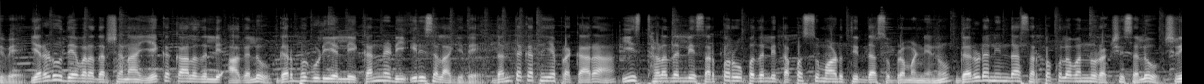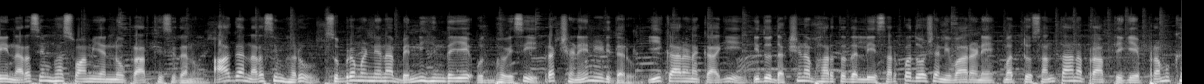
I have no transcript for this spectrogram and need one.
ಉದ್ಭವಿಸಿವೆ ಎರಡೂ ದೇವರ ದರ್ಶನ ಏಕಕಾಲದಲ್ಲಿ ಆಗಲು ಗರ್ಭಗುಡಿಯಲ್ಲಿ ಕನ್ನಡಿ ಇರಿಸಲಾಗಿದೆ. ದಂತಕಥೆಯ ಪ್ರಕಾರ ಈ ಸ್ಥಳದಲ್ಲಿ ಸರ್ಪರೂಪದಲ್ಲಿ ತಪಸ್ಸು ಮಾಡುತ್ತಿದ್ದ ಸುಬ್ರಹ್ಮಣ್ಯನು ಗರುಡನಿಂದ ಸರ್ಪಕುಲವನ್ನು ರಕ್ಷಿಸಲು ಶ್ರೀ ನರಸಿಂಹ ಸ್ವಾಮಿಯನ್ನು ಪ್ರಾರ್ಥಿಸಿದನು. ಆಗ ನರಸಿಂಹರು ಸುಬ್ರಹ್ಮಣ್ಯನ ಬೆನ್ನಿ ಹಿಂದೆಯೇ ಉದ್ಭವಿಸಿ ರಕ್ಷಣೆ ನೀಡಿದರು. ಈ ಕಾರಣಕ್ಕಾಗಿ ಇದು ದಕ್ಷಿಣ ಭಾರತದಲ್ಲಿ ಸರ್ಪದೋಷ ನಿವಾರಣೆ ಮತ್ತು ಸಂತಾನ ಪ್ರಾಪ್ತಿಗೆ ಪ್ರಮುಖ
